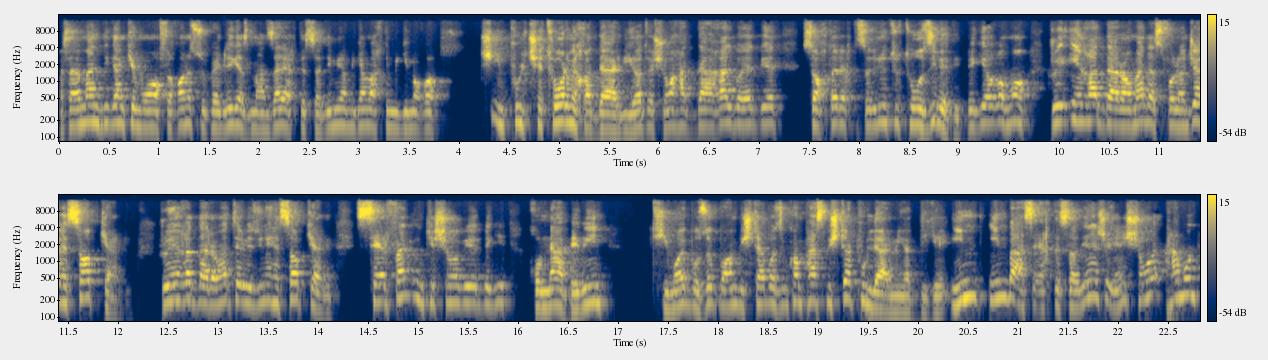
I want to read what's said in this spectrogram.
مثلا من دیدم که موافقان سوپرلیگ از منظر اقتصادی میان میگن وقتی میگیم آقا این پول چطور می‌خواد در بیاد و شما حداقل باید بیاد ساختار اقتصادی رو تو توضیح بدید. بگی آقا ما روی اینقدر درآمد از فلانجا حساب کردیم. روی اینقدر درآمد تلویزیونی حساب کردیم. صرفا اینکه شما بیاد بگید خب نه ببین تیمای بزرگ با هم بیشتر بازی می‌کنن پس بیشتر پول در میاد دیگه. این این بحث اقتصادی نشه. یعنی شما همون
